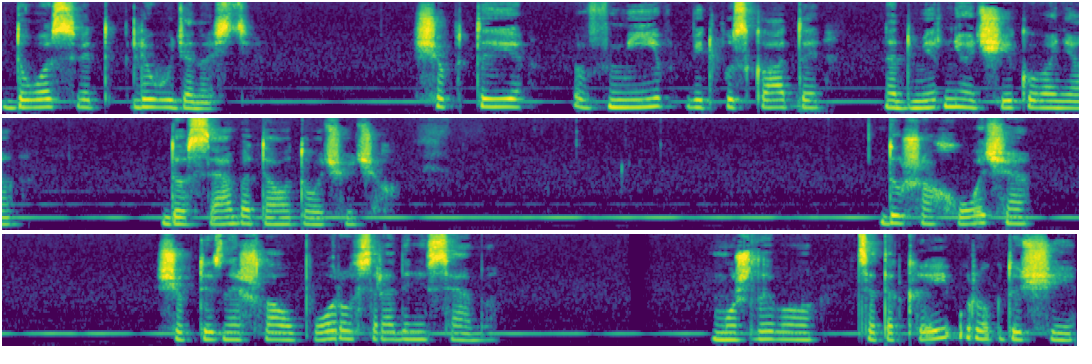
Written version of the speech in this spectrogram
досвід людяності, щоб ти вмів відпускати надмірні очікування до себе та оточуючих. Душа хоче, щоб ти знайшла опору всередині себе. Можливо, це такий урок душі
